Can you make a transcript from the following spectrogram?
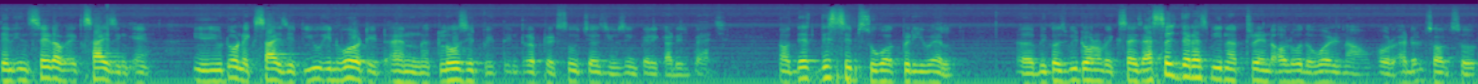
then instead of excising, you, don't excise it, you invert it and close it with interrupted sutures using pericardial patch. Now, this, this seems to work pretty well uh, because we don't want to exercise. As such, there has been a trend all over the world now for adults also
